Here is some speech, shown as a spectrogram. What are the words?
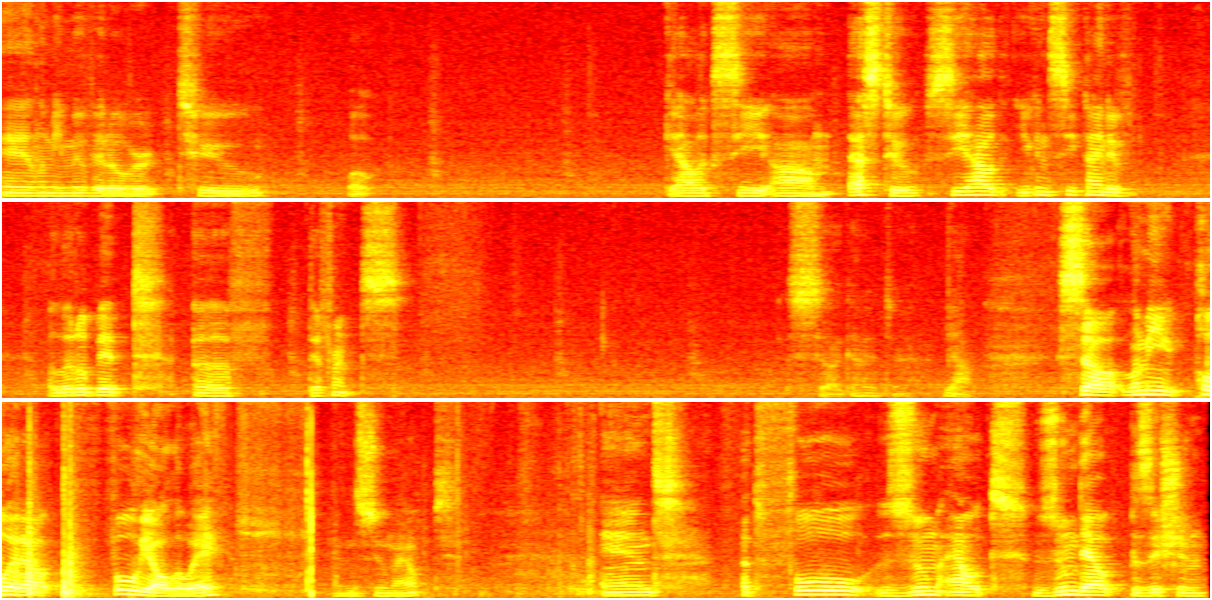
And let me move it over to whoa. Galaxy um, S2 see how you can see kind of a little bit of difference so I gotta, yeah. So let me pull it out fully all the way and zoom out. And at full zoom out, zoomed out position,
